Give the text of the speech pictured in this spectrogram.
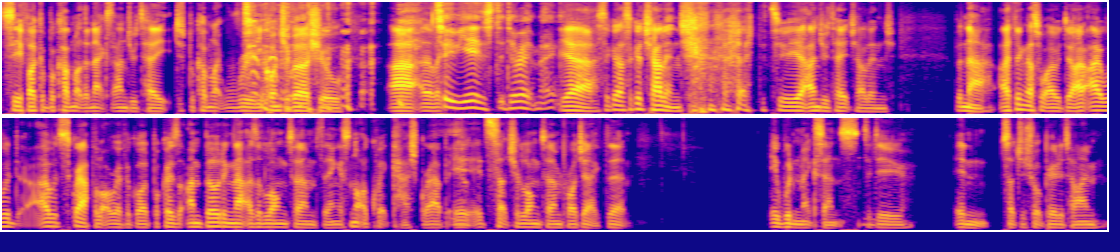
see if I could become like the next Andrew Tate, just become like really controversial. Uh, like, Two years to do it, mate. yeah, it's a, that's a good challenge. the two year Andrew Tate challenge. But nah, I think that's what I would do. I, I would I would scrap a lot of River God because I'm building that as a long term thing. It's not a quick cash grab. Yeah. It, it's such a long term project that it wouldn't make sense to Mm. do in such a short period of time.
